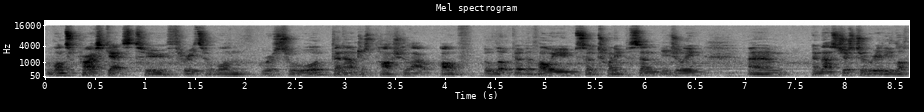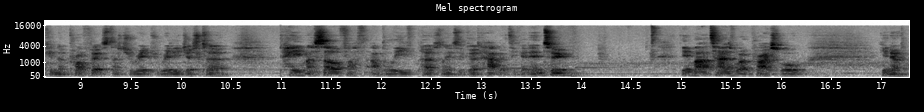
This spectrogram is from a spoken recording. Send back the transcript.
once price gets to 3 to 1 risk reward, then I'll just partial out of a little bit of the volume, so 20% usually. Um, and that's just to really lock in the profits, that's really just to pay myself. I, I believe personally it's a good habit to get into. The amount of times where price will, you know,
